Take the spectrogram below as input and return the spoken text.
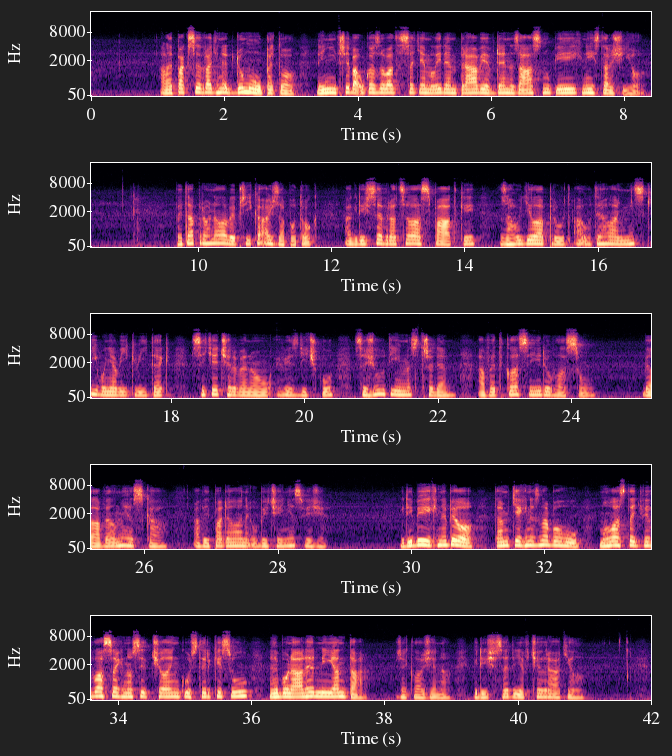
Ale pak se vrať hned domů, Peto, není třeba ukazovat se těm lidem právě v den zásnup jejich nejstaršího. Peta prohnala vepříka až za potok a když se vracela zpátky, zahodila prut a utrhla nízký vonavý kvítek, sitě červenou hvězdičku se žlutým středem a vetkla si ji do vlasů. Byla velmi hezká a vypadala neobyčejně svěže. Kdyby jich nebylo, tam těch neznabohů, mohla teď ve vlasech nosit čelenku z tyrkysů nebo nádherný jantar, řekla žena, když se děvče vrátilo.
